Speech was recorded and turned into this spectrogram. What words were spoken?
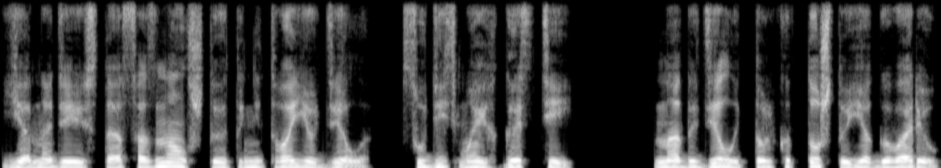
Я надеюсь, ты осознал, что это не твое дело — судить моих гостей. Надо делать только то, что я говорю.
